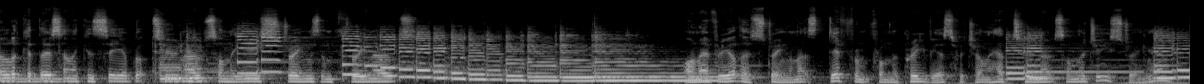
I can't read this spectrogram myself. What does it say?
I look at this and I can see I've got two notes on the E strings and three notes on every mm. other string and that's different from the previous which only had two notes on the G string. Yeah?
